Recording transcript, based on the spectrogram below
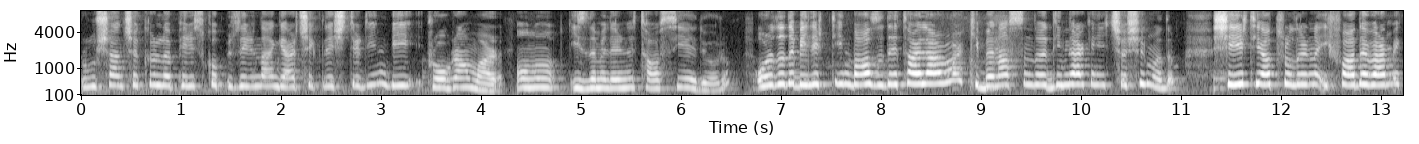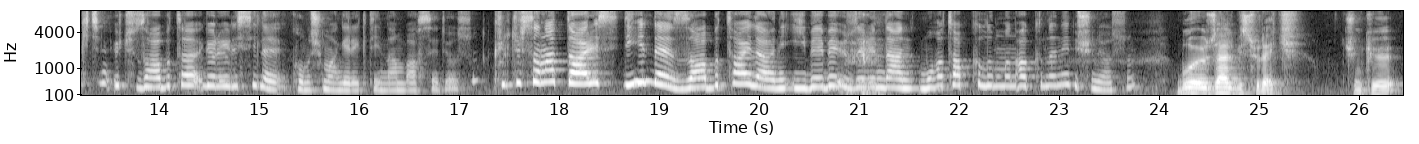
Ruşen Çakır'la Periskop üzerinden gerçekleştirdiğin bir program var. Onu izlemelerini tavsiye ediyorum. Orada da belirttiğin bazı detaylar var ki ben aslında dinlerken hiç şaşırmadım. Şehir tiyatrolarına ifade vermek için 3 zabıta görevlisiyle konuşman gerektiğinden bahsediyorsun. Kültür Sanat Dairesi değil de zabıtayla hani İBB üzerinden muhatap kılınmanın hakkında ne düşünüyorsun? Bu özel bir süreç. Çünkü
